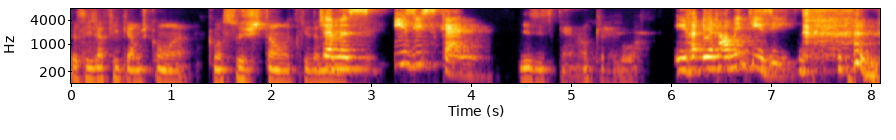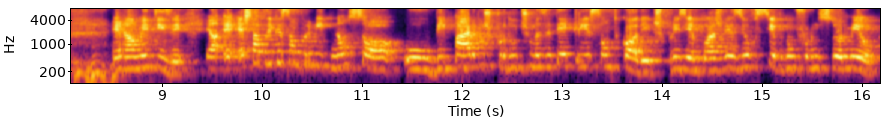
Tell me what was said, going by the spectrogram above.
Assim já ficamos com a, com a sugestão aqui da Chama-se Easy Scan. Easy Scan, ok, boa. E é realmente easy. é realmente easy. Esta aplicação permite não só o bipar dos produtos, mas até a criação de códigos. Por exemplo, às vezes eu recebo de um fornecedor meu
